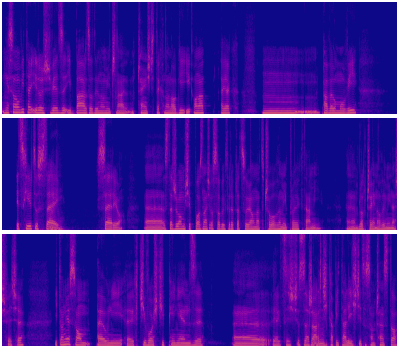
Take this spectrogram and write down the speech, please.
niesamowita ilość wiedzy i bardzo dynamiczna część technologii i ona, tak jak mm, Paweł mówi, it's here to stay. Mhm. Serio. E, zdarzyło mi się poznać osoby, które pracują nad czołowymi projektami e, blockchainowymi na świecie. I to nie są pełni e, chciwości pieniędzy, jacyś zażarci mhm. kapitaliści. To są często,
